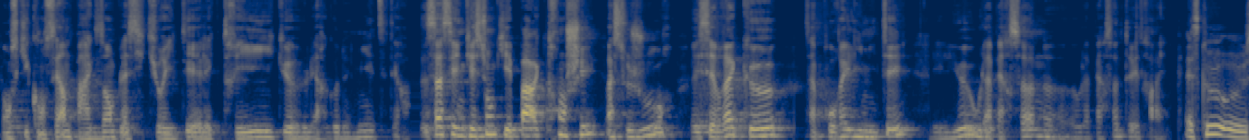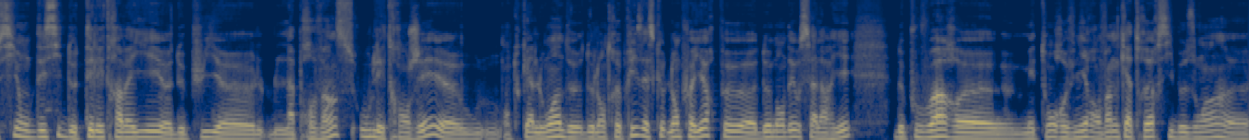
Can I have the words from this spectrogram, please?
en ce qui concerne par exemple la sécurité électrique, euh, l'ergonomie, etc. Ça, c'est une question qui n'est pas tranchée à ce jour et c'est vrai que ça pourrait limiter les lieux où la personne, euh, où la personne télétravaille. Est-ce que euh, si on décide de télétravailler euh, depuis la province ou l'étranger, ou en tout cas loin de, l'entreprise, est-ce que l'employeur peut demander aux salariés de pouvoir, mettons, revenir en 24 heures si besoin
